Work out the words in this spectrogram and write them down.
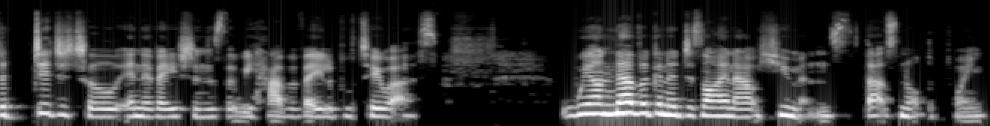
the digital innovations that we have available to us. We are never going to design out humans. That's not the point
